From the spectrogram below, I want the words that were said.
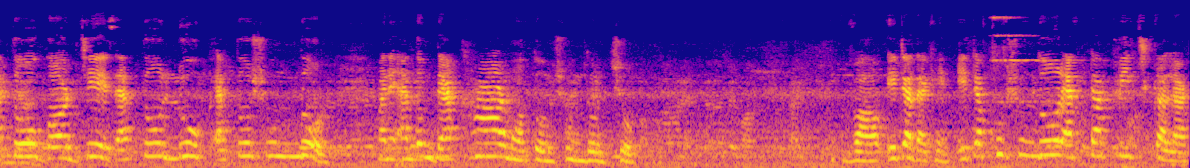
এত গর্জেস এত লুক এত সুন্দর। মানে একদম দেখার মতন সৌন্দর্য। ওয়াও এটা দেখেন, এটা খুব সুন্দর একটা peach colour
